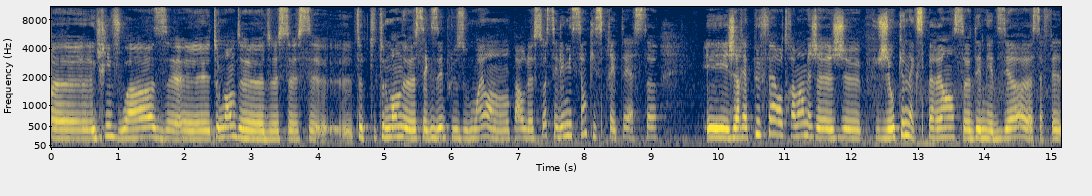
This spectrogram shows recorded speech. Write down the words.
euh, grivoise. euh, tout le monde, de, de tout, tout- tout le monde euh, s'exhibe plus ou moins. On parle de soi. C'est l'émission qui se prêtait à ça. Et j'aurais pu faire autrement, mais je j'ai aucune expérience euh, des médias. Euh, Ça fait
